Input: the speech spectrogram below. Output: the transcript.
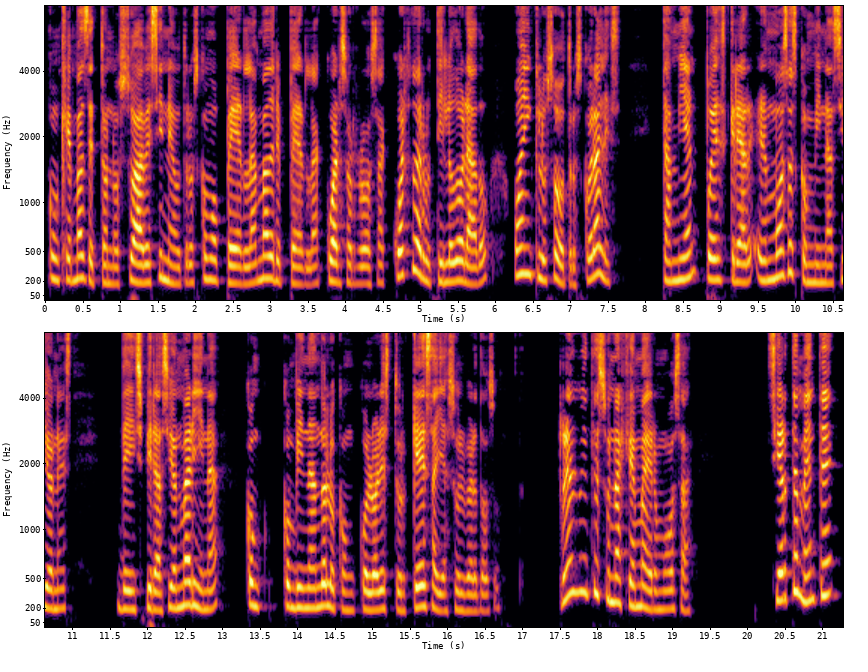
con gemas de tonos suaves y neutros como perla, madreperla, cuarzo rosa, cuarzo de rutilo dorado o incluso otros corales. También puedes crear hermosas combinaciones de inspiración marina, combinándolo con colores turquesa y azul verdoso. Realmente es una gema hermosa. Ciertamente,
